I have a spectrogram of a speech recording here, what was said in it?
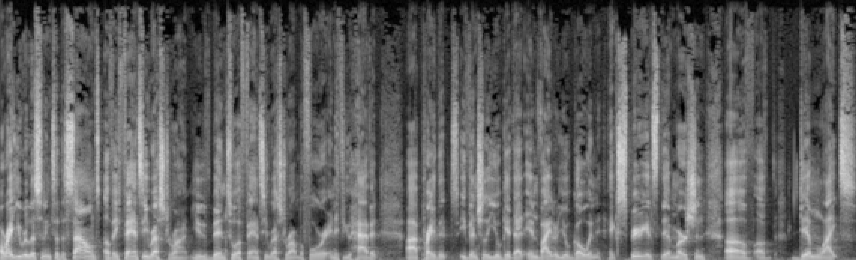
All right, you were listening to the sounds of a fancy restaurant. You've been to a fancy restaurant before, and if you haven't, I pray that eventually you'll get that invite or you'll go and experience the immersion of, of dim lights,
